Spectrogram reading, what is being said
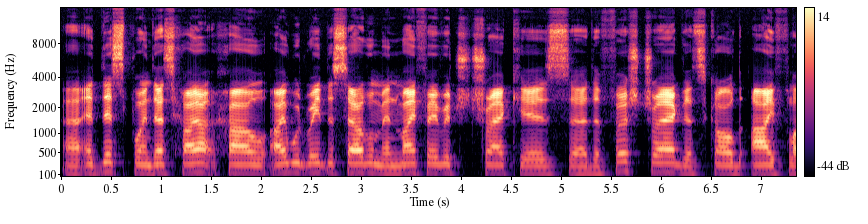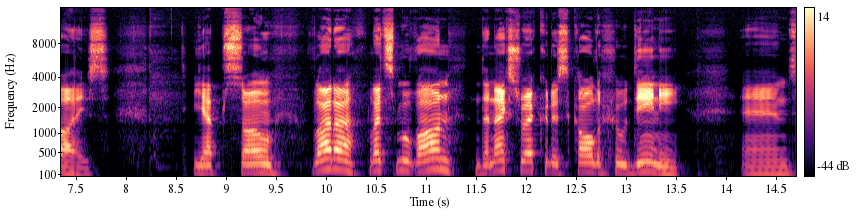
Uh, at this point, that's how, how I would rate this album, and my favorite track is uh, the first track that's called Eye Flys. Yep, so Vlada, let's move on. The next record is called Houdini and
